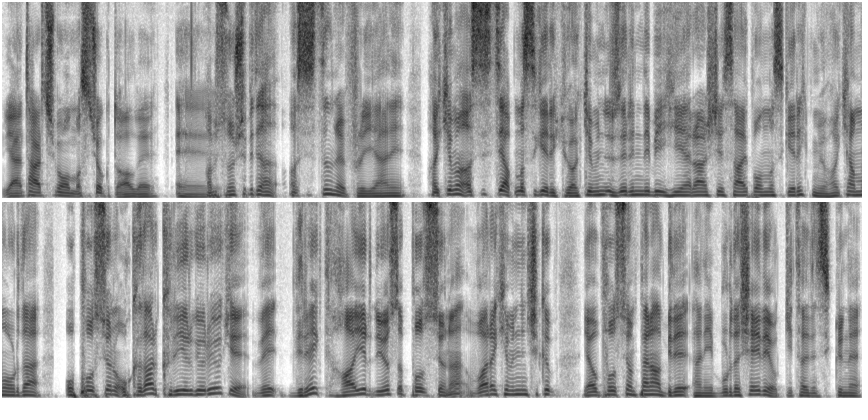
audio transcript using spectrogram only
yani tartışma olması çok doğal ve e, Abi sonuçta bir de asistan referee yani hakeme asist yapması gerekiyor. Hakemin üzerinde bir hiyerarşiye sahip olması gerekmiyor. Hakem orada o pozisyonu o kadar clear görüyor ki ve direkt hayır diyorsa pozisyona var hakeminin çıkıp ya bu pozisyon penal bir de hani burada şey de yok git hadi screen'e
